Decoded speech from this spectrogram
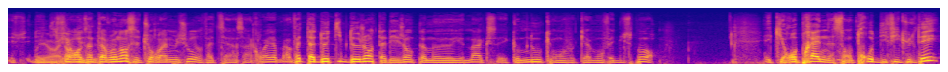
oui, différents intervenants, c'est toujours la même chose. En fait, c'est incroyable. En fait, tu as deux types de gens. Tu as des gens comme euh, Max et comme nous qui, ont, qui, avons fait du sport et qui reprennent sans trop de difficultés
